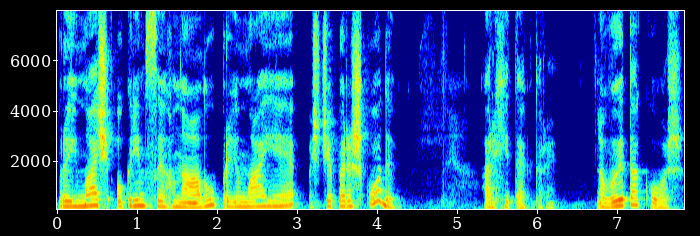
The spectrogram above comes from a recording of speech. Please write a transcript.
Приймач, окрім сигналу, приймає ще перешкоди? Архітектори. Ви також.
